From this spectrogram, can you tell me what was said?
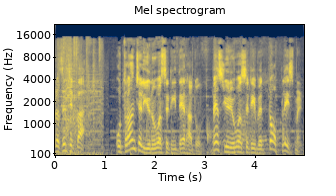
Presented by Uttaranchal university Dehradun best university with top placement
